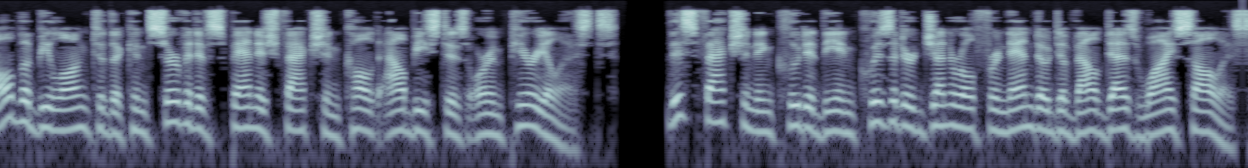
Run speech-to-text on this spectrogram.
Alba belonged to the conservative Spanish faction called Albistas or Imperialists. This faction included the Inquisitor General Fernando de Valdez y Salas,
